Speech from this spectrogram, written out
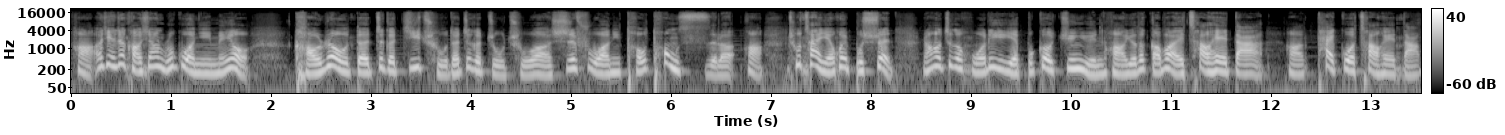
哈，而且这烤箱如果你没有。烤肉的这个基础的这个主厨哦，师傅哦，你头痛死了哈，出菜也会不顺，然后这个火力也不够均匀哈，有的搞不好也操黑搭哈，太过操黑搭。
